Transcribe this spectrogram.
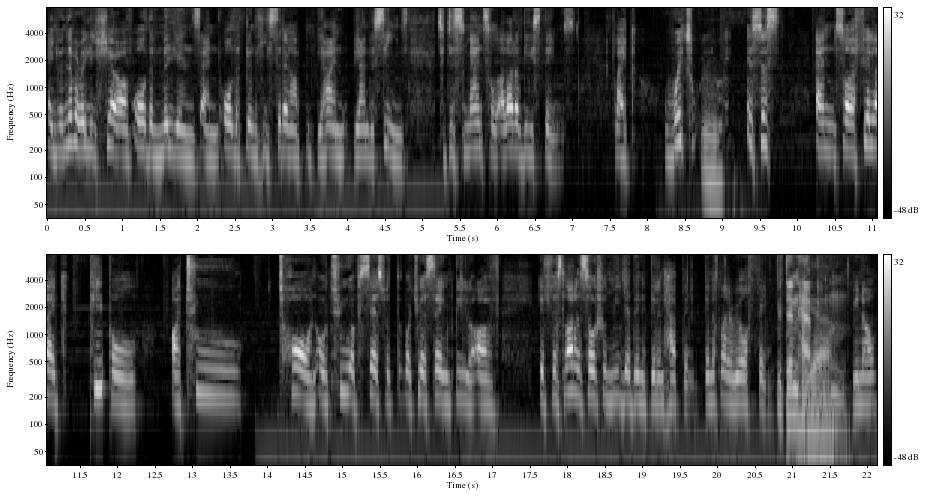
and you'll never really hear of all the millions and all the things that he's setting up behind behind the scenes to dismantle a lot of these things. Like which mm. it's just and so I feel like people are too torn or too obsessed with what you are saying, Bilo, of if it's not on social media, then it didn't happen. Then it's not a real thing. It didn't happen. Yeah. Mm. You know,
